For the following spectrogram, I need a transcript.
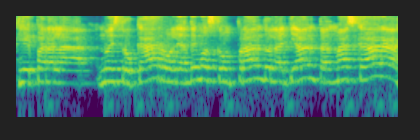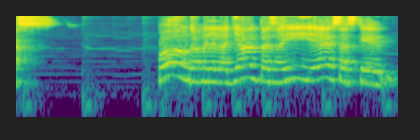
que para nuestro carro le andemos comprando las llantas más caras Póngamele las llantas ahí, esas que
